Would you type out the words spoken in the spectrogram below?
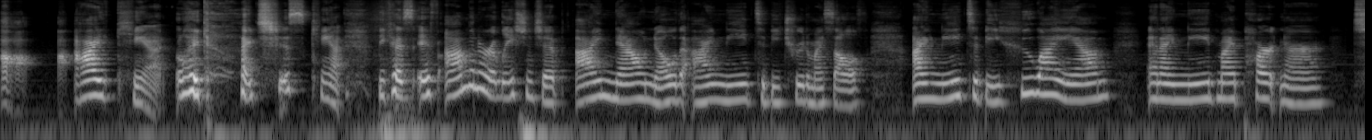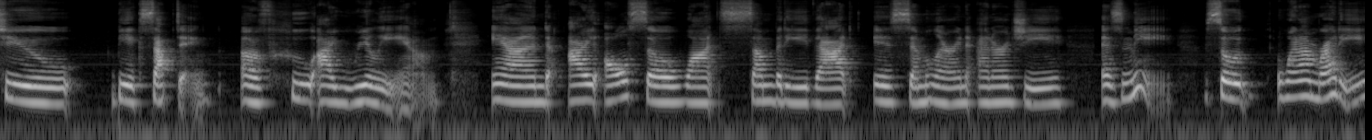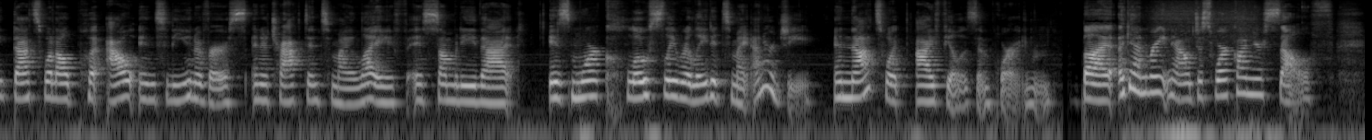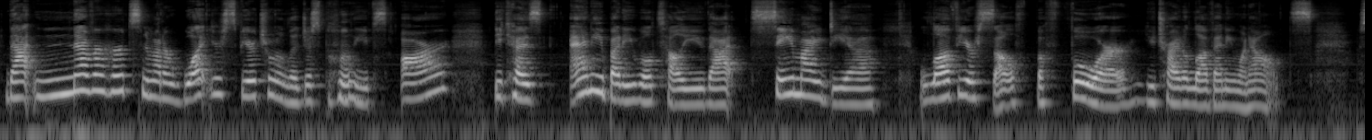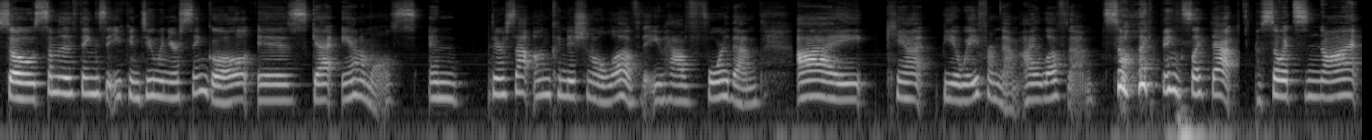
uh, I can't. Like, I just can't. Because if I'm in a relationship, I now know that I need to be true to myself. I need to be who I am, and I need my partner to be accepting of who I really am. And I also want somebody that is similar in energy as me. So when I'm ready, that's what I'll put out into the universe and attract into my life is somebody that is more closely related to my energy. And that's what I feel is important. But again, right now, just work on yourself. That never hurts, no matter what your spiritual religious beliefs are, because anybody will tell you that same idea. Love yourself before you try to love anyone else. So, some of the things that you can do when you're single is get animals. And there's that unconditional love that you have for them. I can't be away from them. I love them. So, like things like that. So, it's not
